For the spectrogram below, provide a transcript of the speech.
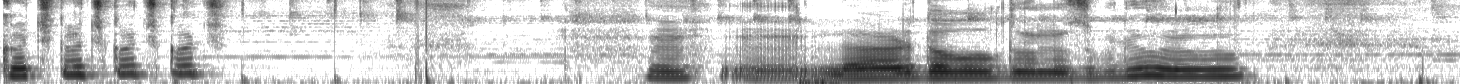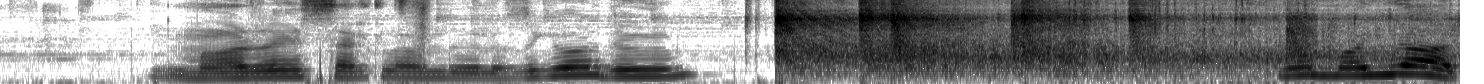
Kaç kaç kaç kaç. Nerede olduğunuzu biliyorum. Mağaraya saklandığınızı gördüm. Lan manyak.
